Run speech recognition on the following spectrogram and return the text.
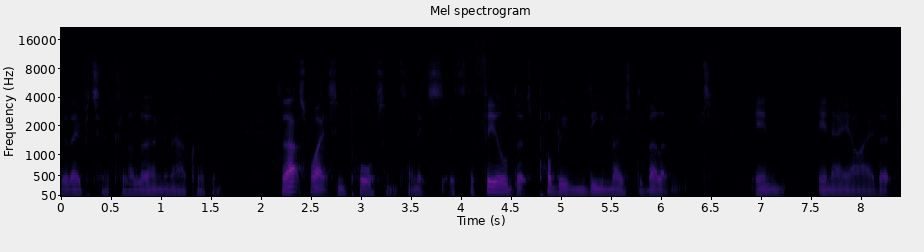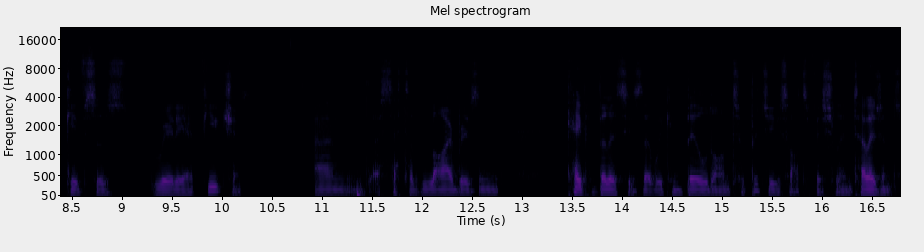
with a particular learning algorithm. So that's why it's important, and it's it's the field that's probably the most developed in in AI that gives us really a future and a set of libraries and capabilities that we can build on to produce artificial intelligence.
